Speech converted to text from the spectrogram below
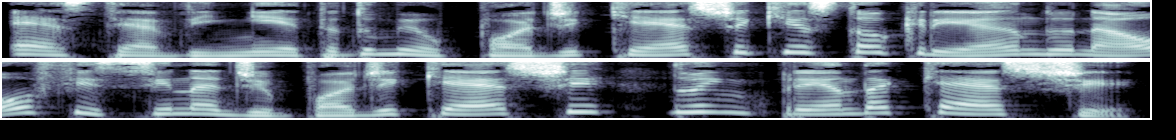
Esta é a vinheta do meu podcast que estou criando na oficina de podcast do Empreenda Cast.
